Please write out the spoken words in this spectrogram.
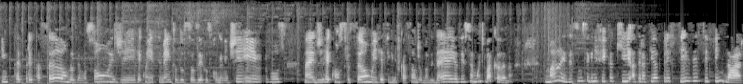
interpretação das emoções, de reconhecimento dos seus erros cognitivos, né, de reconstrução e ressignificação de algumas ideias, isso é muito bacana. Mas isso não significa que a terapia precise se findar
